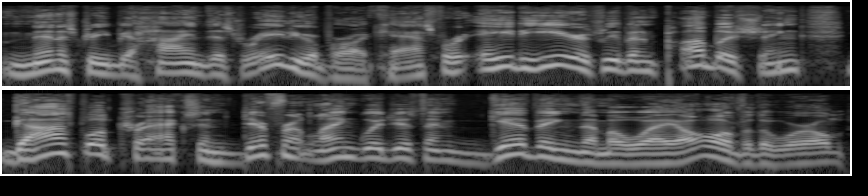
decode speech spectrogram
ministry behind this radio broadcast. For 80 years, we've been publishing gospel tracts in different languages and giving them away all over the world,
